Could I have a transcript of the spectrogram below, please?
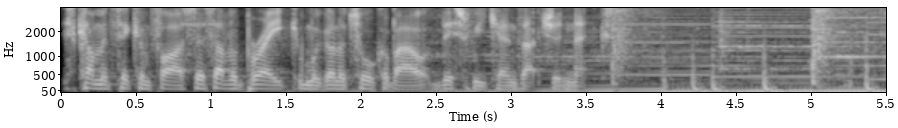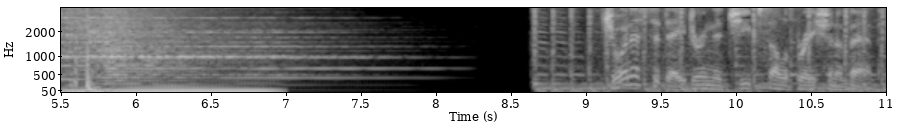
It's coming thick and fast. Let's have a break, and we're going to talk about this weekend's action next. Join us today during the Jeep Celebration event.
